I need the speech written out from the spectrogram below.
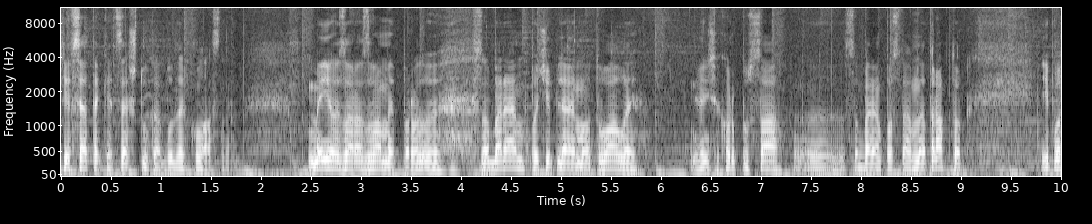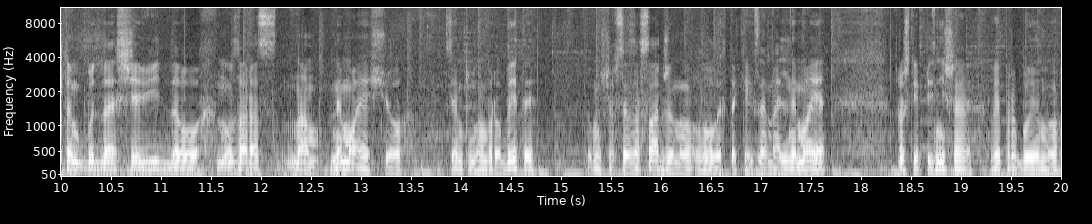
Чи все-таки ця штука буде класна. Ми його зараз з вами соберемо, почіпляємо отвали, вірніше корпуса, е, соберемо, поставимо на трактор. І потім буде ще відео. Ну, зараз нам немає що цим плугом робити, тому що все засаджено, голих таких земель немає. Трошки пізніше випробуємо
